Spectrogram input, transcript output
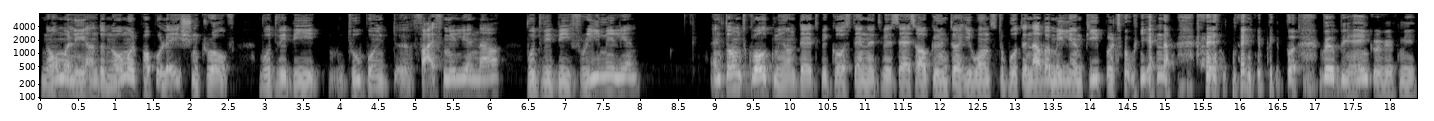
normally under normal population growth? Would we be 2.5 million now? Would we be 3 million? And don't quote me on that because then it will say, oh, Günther, he wants to put another million people to Vienna and many people will be angry with me.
